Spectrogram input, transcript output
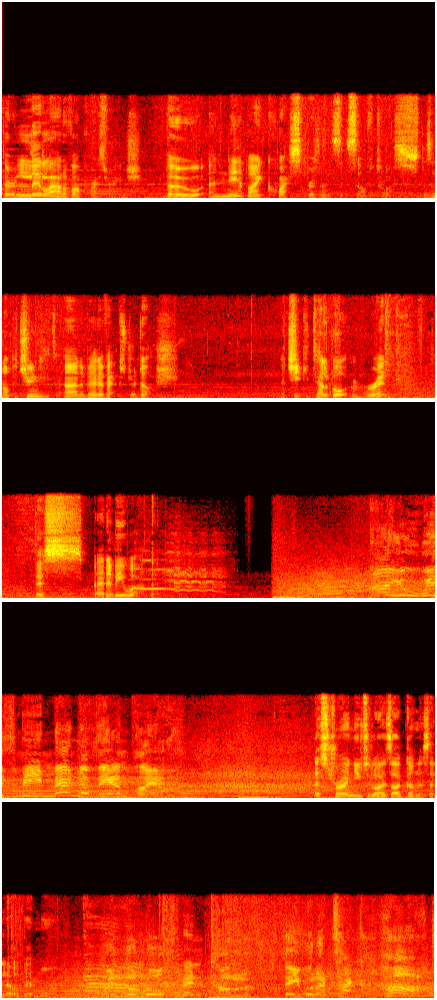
they're a little out of our price range, though a nearby quest presents itself to us as an opportunity to earn a bit of extra dosh. A cheeky teleport and we're in. This better be worth it. Are you with me, men of the Empire? Let's try and utilize our gunners a little bit more. The Northmen come, they will attack hard,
